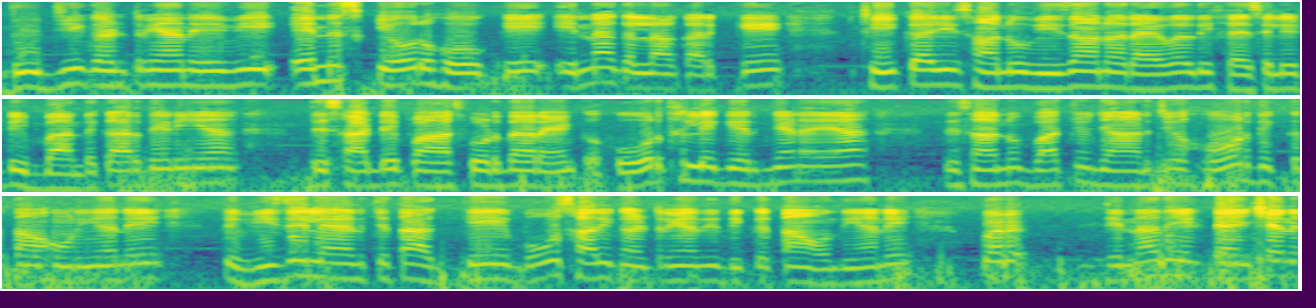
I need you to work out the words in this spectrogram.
ਦੂਜੀ ਕੰਟਰੀਆਂ ਨੇ ਵੀ ਇਨਸਿਕਿਉਰ ਹੋ ਕੇ ਇਹਨਾਂ ਗੱਲਾਂ ਕਰਕੇ, ਠੀਕ ਆ ਜੀ, ਸਾਨੂੰ ਵੀਜ਼ਾ ਔਨ ਅਰਾਈਵਲ ਦੀ ਫੈਸਿਲਿਟੀ ਬੰਦ ਕਰ ਦੇਣੀ ਆ ਤੇ ਸਾਡੇ ਪਾਸਪੋਰਟ ਦਾ ਰੈਂਕ ਹੋਰ ਥੱਲੇ ਗਿਰ ਜਾਣਾ ਆ। ਤੇ ਸਾਨੂੰ ਬਾਅਦ ਚੋਂ ਜਾਣ 'ਚ ਹੋਰ ਦਿੱਕਤਾਂ ਹੋਣੀਆਂ ਨੇ ਤੇ ਵੀਜ਼ੇ ਲੈਣ 'ਚ ਤਾਂ ਅੱਗੇ ਬਹੁਤ ਸਾਰੀ ਕੰਟਰੀਆਂ ਦੀ ਦਿੱਕਤਾਂ ਆਉਂਦੀਆਂ ਨੇ, ਪਰ ਜਿਨ੍ਹਾਂ ਦੀ ਇੰਟੈਂਸ਼ਨ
